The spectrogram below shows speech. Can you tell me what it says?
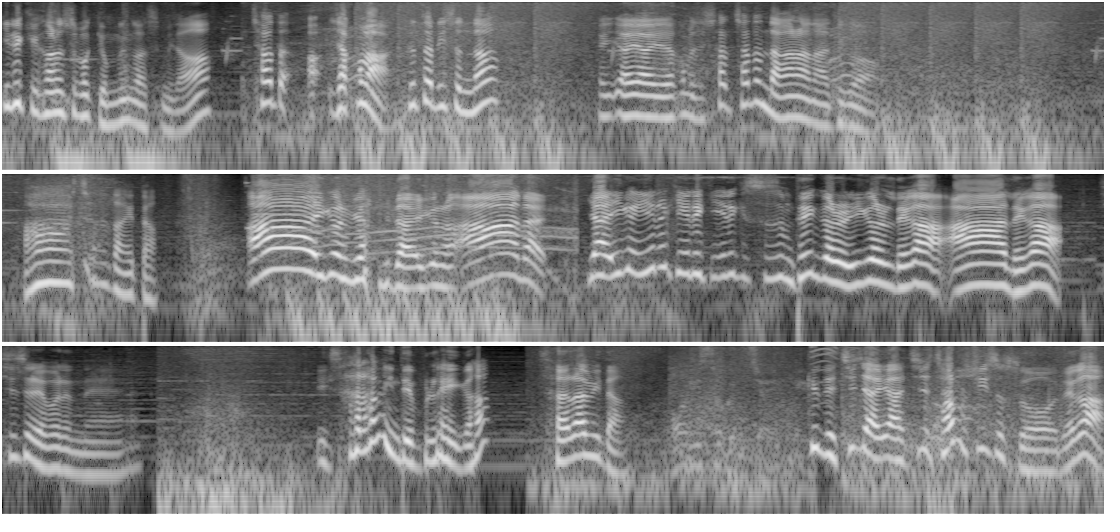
이렇게 가는 수밖에 없는 것 같습니다. 차단 아 잠깐만 근탈 있었나? 야야 잠깐만 차, 차단 당하나 나 지금. 아 차단 당했다. 아 이건 미안합니다. 이거는 아나 야 이거 이렇게 이렇게 이렇게 쓰면 된 거를 이걸 내가 아 내가 실수를 해버렸네. 이 사람인데 플레이가 사람이다. 근데 진짜 야 진짜 잡을 수 있었어. 내가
